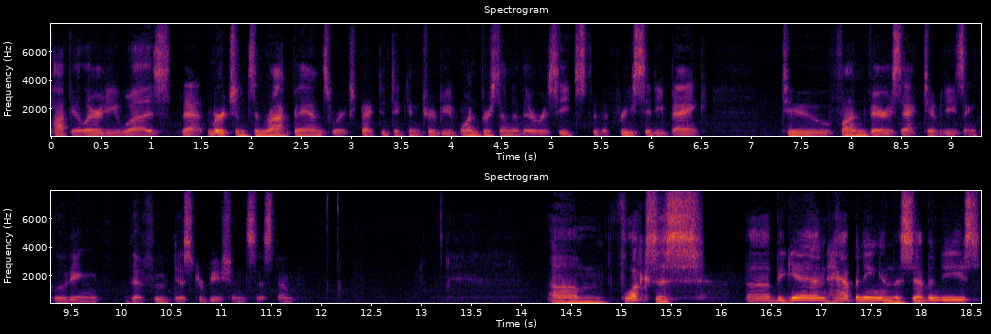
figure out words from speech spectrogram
popularity was that merchants and rock bands were expected to contribute 1% of their receipts to the Free City Bank to fund various activities, including the food distribution system. Um, Fluxus uh, began happening in the 70s.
